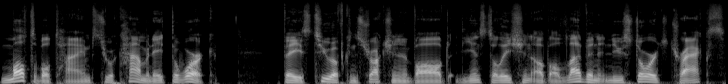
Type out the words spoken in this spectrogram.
multiple times to accommodate the work. Phase 2 of construction involved the installation of 11 new storage tracks,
